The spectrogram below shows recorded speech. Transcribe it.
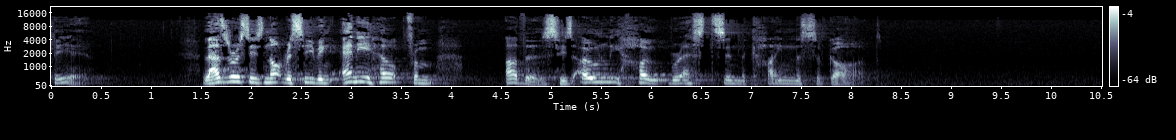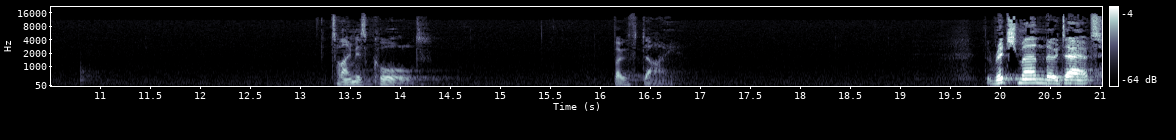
clear. Lazarus is not receiving any help from others. His only hope rests in the kindness of God. Time is called. Both die. The rich man, no doubt,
